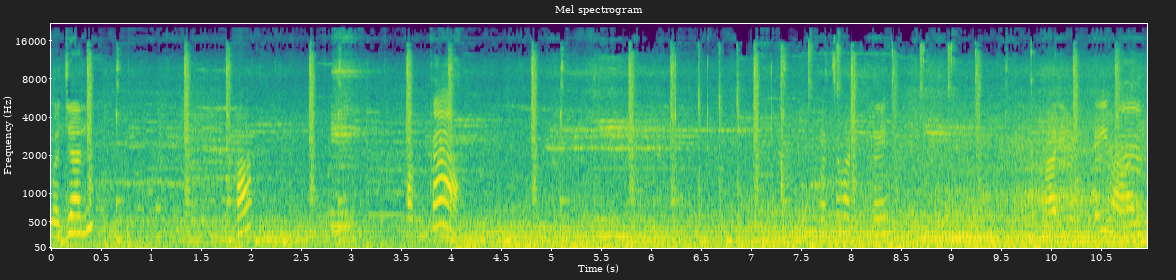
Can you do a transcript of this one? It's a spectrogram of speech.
मजा आली? か？パカ集まって。回り回り回り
